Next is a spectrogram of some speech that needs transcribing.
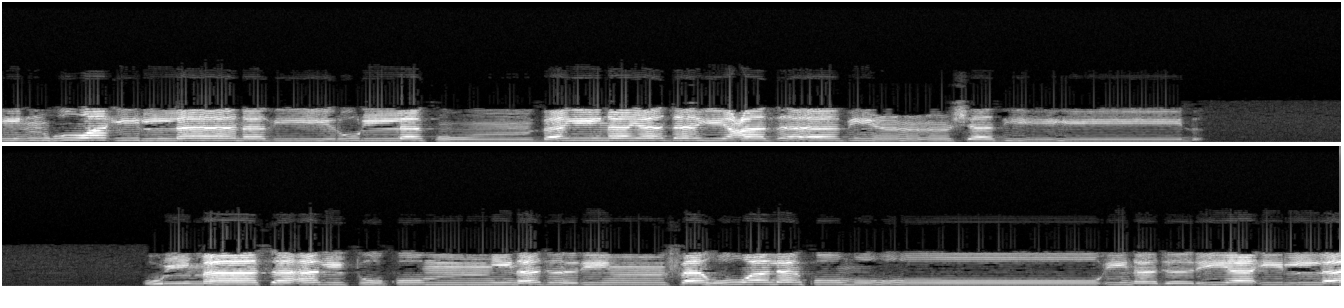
إن هو إلا نذير لكم بين يدي عذاب شديد قل ما سألتكم من أجر فهو لكم إن أجري إلا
